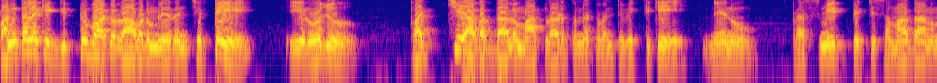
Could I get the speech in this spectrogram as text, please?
పంటలకి గిట్టుబాటు రావడం లేదని చెప్పి ఈరోజు పచ్చి అబద్ధాలు మాట్లాడుతున్నటువంటి వ్యక్తికి నేను ప్రెస్ మీట్ పెట్టి సమాధానం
